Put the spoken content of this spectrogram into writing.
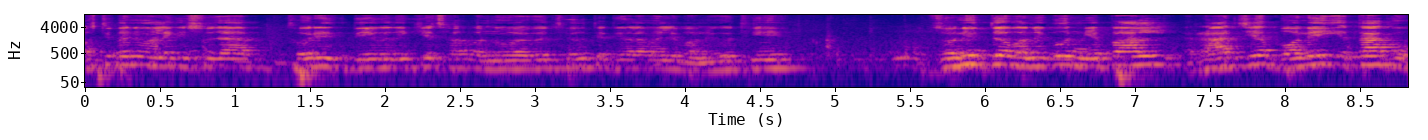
अस्ति पनि उहाँले कि सुझाव थोरै दिएको चाहिँ के छ भन्नुभएको थियो त्यति बेला मैले भनेको थिएँ जनयुद्ध भनेको नेपाल राज्य बने यताको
